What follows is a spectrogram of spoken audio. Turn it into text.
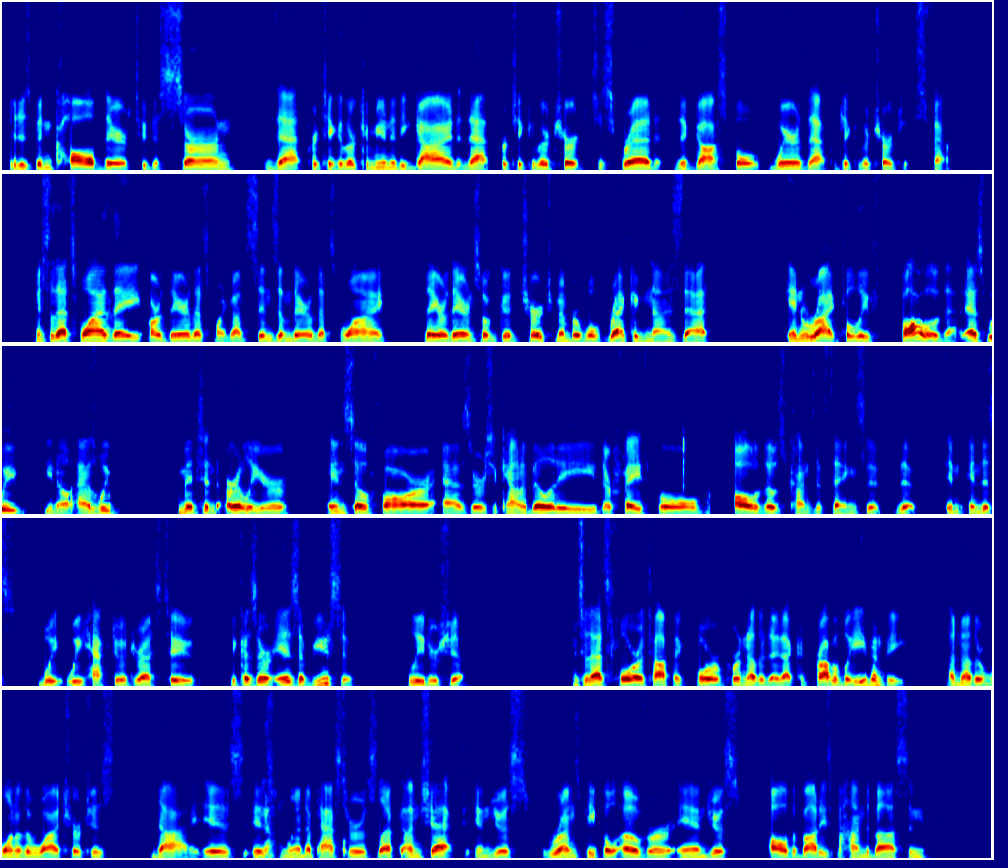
it has been called there to discern that particular community, guide that particular church to spread the gospel where that particular church is found. And so that's why they are there. That's why God sends them there. That's why they are there. And so a good church member will recognize that and rightfully follow that. As we, you know, as we mentioned earlier, insofar as there's accountability, they're faithful, all of those kinds of things that that in, in this we, we have to address too, because there is abusive leadership. And so that's for a topic for for another day. That could probably even be another one of the why churches die is is Yeah. when a pastor is left unchecked and just runs people over and just all the bodies behind the bus and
